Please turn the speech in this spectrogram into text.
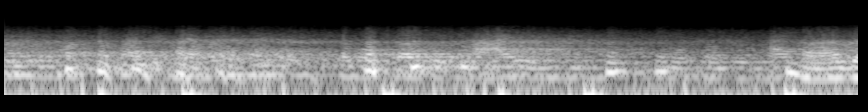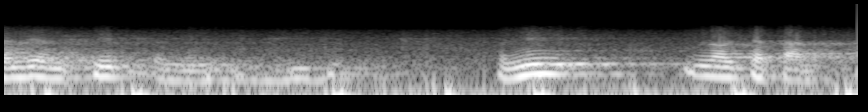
มันจะแต่ไม่ได้สมุดตอนสุดท้ายสมุดตอนสุดท้ายหาแต่เรื่องคิดอันนี้ วันนี้เราจะตัดอ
